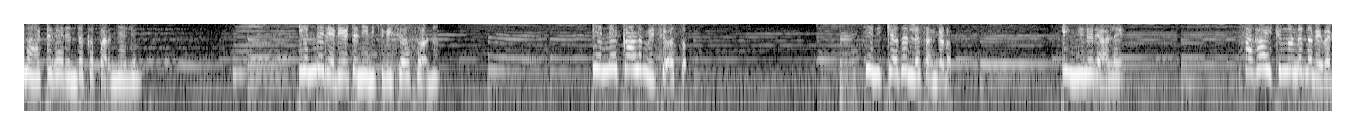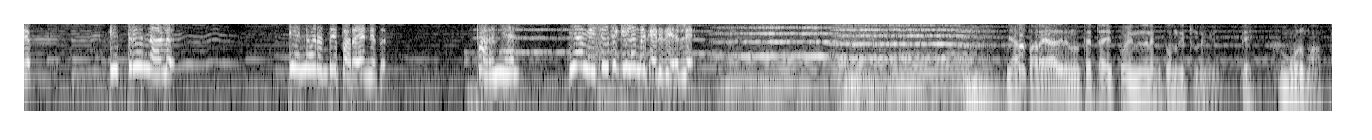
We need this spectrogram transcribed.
നാട്ടുകാരെന്തൊക്കെ പറഞ്ഞാലും എന്റെ രവിയേട്ടൻ എനിക്ക് വിശ്വാസമാണ്. എന്നെക്കാളും വിശ്വാസം. എനിക്കതല്ല സങ്കടം. ഇങ്ങനൊരാളെ സഹായിക്കുന്നുണ്ടെന്ന വിവരം ഇത്രയും നാൾ എന്നോടെന്തേ പറയാഞ്ഞത്? പറഞ്ഞാൽ ഞാൻ വിശ്വസിക്കില്ലെന്ന് കരുതിയല്ലേ? ഞാൻ പറയാതിരുന്ന തെറ്റായി പോയി എന്ന് നിനക്ക് തോന്നിയിട്ടുണ്ടെങ്കിൽ ദേ നൂറ് മാപ്പ്.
